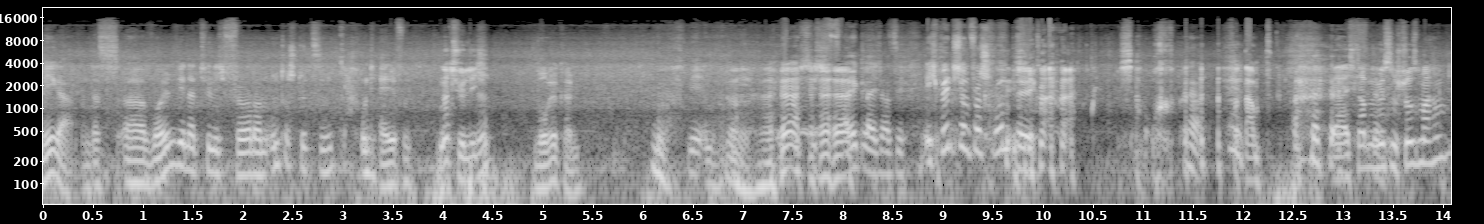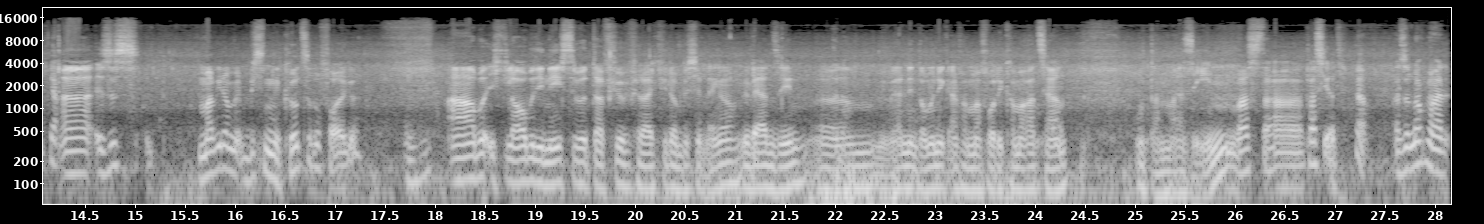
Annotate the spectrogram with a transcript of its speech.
mega. Und das äh, wollen wir natürlich fördern, unterstützen und helfen. Natürlich, Ja. wo wir können. Wie immer. Ich, ich gleich aus. Ich bin schon verschrumpelt. Ich auch. Ja. Verdammt. Ja, ich glaube, wir müssen Schluss machen. Ja. Äh, es ist mal wieder ein bisschen eine kürzere Folge. Mhm. Aber ich glaube, die nächste wird dafür vielleicht wieder ein bisschen länger. Wir werden sehen. Genau. Ähm, wir werden den Dominik einfach mal vor die Kamera zerren und dann mal sehen, was da passiert. Ja, also nochmal,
